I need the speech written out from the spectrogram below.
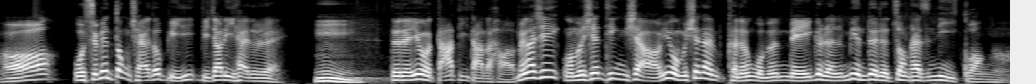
哦。我随便动起来都比比较厉害，对不对？嗯，对对，因为我打底打的好，没关系。我们先听一下啊，因为我们现在可能我们每一个人面对的状态是逆光啊，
